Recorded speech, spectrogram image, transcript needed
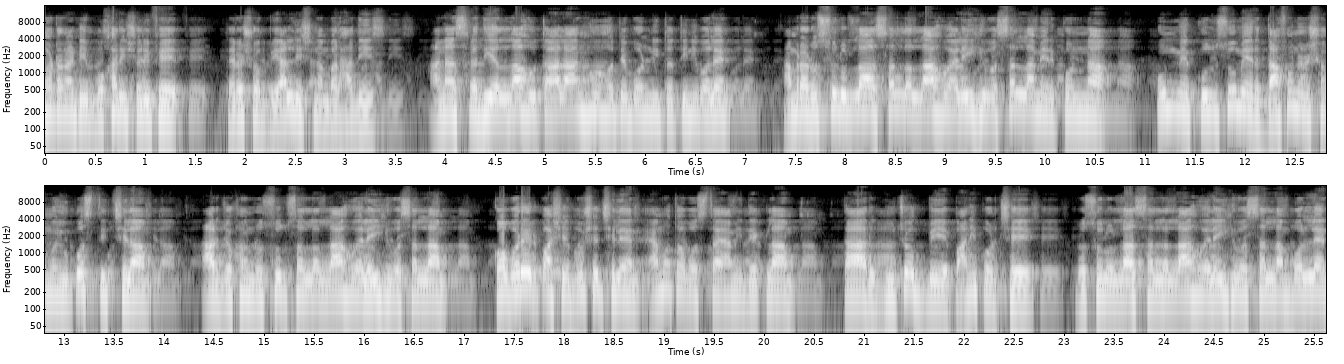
ঘটনাটি বুখারি শরীফের তেরোশো বিয়াল্লিশ নম্বর হাদিস। আনাস রাদি আল্লাহ আনহু হতে বর্ণিত, তিনি বলেন, আমরা রসুল্লাহ সাল্লাহ আলহি ওয়াসাল্লামের কন্যা উম্মে কুলসুমের দাফনের সময় উপস্থিত ছিলাম। আর যখন রসুল সাল্লাহ আলহি ওয়াসাল্লাম কবরের পাশে বসেছিলেন, এমত অবস্থায় আমি দেখলাম তার দুচোখ বেয়ে পানি পড়ছে। রসুল্লাহ সাল্লাহ আলহি ওয়াসাল্লাম বললেন,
